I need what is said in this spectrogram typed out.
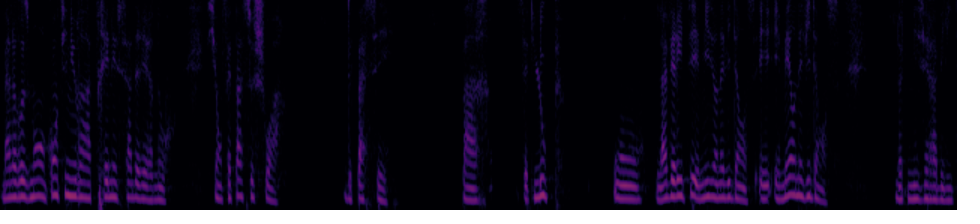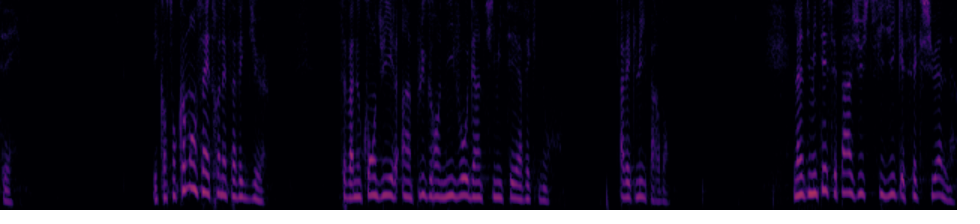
Malheureusement, on continuera à traîner ça derrière nous si on ne fait pas ce choix de passer par cette loupe où la vérité est mise en évidence et, et met en évidence notre misérabilité. Et quand on commence à être honnête avec Dieu, ça va nous conduire à un plus grand niveau d'intimité avec nous, avec lui, pardon. L'intimité, ce n'est pas juste physique et sexuel.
